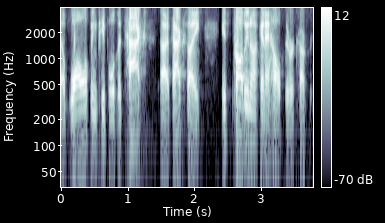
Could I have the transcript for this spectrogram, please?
of walloping people with a tax uh, tax hike is probably not going to help the recovery.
